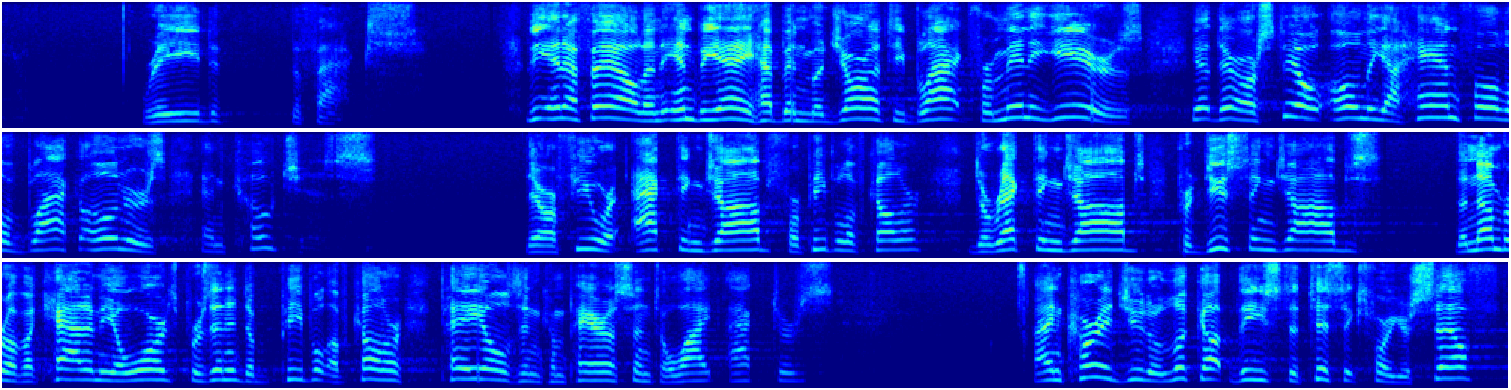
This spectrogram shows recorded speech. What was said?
Read the facts. The NFL and the NBA have been majority black for many years, yet there are still only a handful of black owners and coaches. There are fewer acting jobs for people of color, directing jobs, producing jobs. The number of Academy Awards presented to people of color pales in comparison to white actors. I encourage you to look up these statistics for yourself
